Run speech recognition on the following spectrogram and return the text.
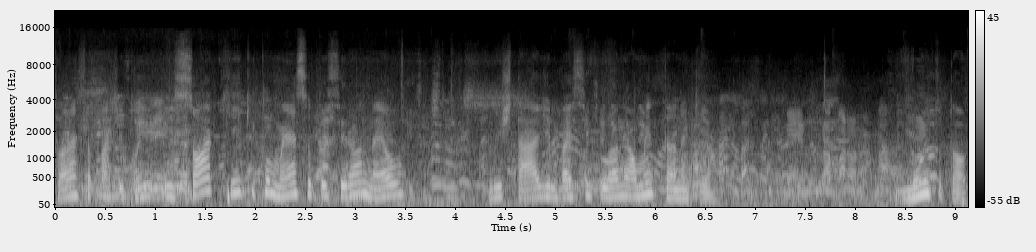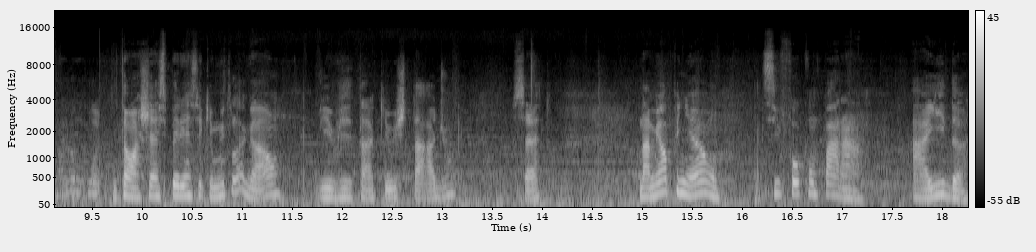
Só nessa parte aqui. E só aqui que começa o terceiro anel do estádio. Ele vai circulando e aumentando aqui, ó. Muito top. Então, achei a experiência aqui muito legal de visitar aqui o estádio, certo? Na minha opinião, se for comparar a ida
